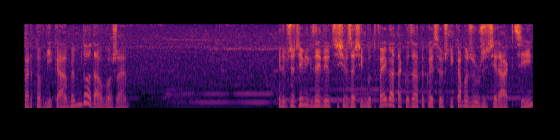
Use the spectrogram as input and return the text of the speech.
Wartownika bym dodał może. Kiedy przeciwnik znajdujący się w zasięgu twojego ataku zaatakuje sojusznika, może użyć reakcji.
